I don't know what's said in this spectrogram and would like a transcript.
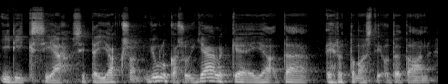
idiksiä sitten jakson julkaisun jälkeen ja tämä ehdottomasti otetaan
